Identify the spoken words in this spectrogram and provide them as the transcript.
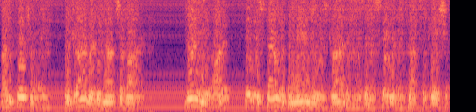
Unfortunately, the driver did not survive. During the audit, it was found that the man who was driving was in a state of intoxication.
